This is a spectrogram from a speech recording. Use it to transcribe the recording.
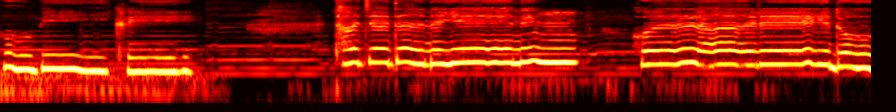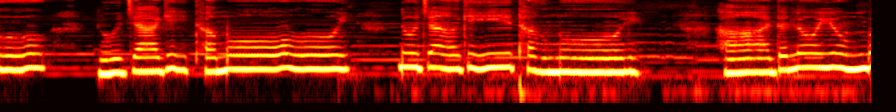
हुभिख्रे ಸಜದದ ಏನಿಂ ಹುಲ್ಲರೇದೋ ನುಜಾಗಿ ಥಮೋಯ್ ನುಜಾಗಿ ಥಮೋಯ್ ಹಾದಲೋಯುಂಬ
